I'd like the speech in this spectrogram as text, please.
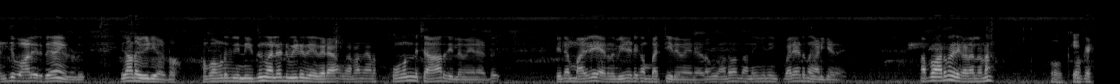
അഞ്ച് വാൾ ഇട്ടുണ്ട് ഇതാണ് വീഡിയോ കേട്ടോ. അപ്പോൾ നമ്മൾ പിന്നെ ഇത് നല്ലൊരു വീഡിയോ വരാം. കാരണം ഞാൻ ഫോണിന് ചാർജ് ഇല്ല മെയിനായിട്ട് പിന്നെ മഴയായിരുന്നു. വീഡിയോ എടുക്കാൻ പറ്റിയില്ല മെയിനായിട്ട് അതുകൊണ്ടാണ് ഇങ്ങനെ വലയിടുന്ന് കാണിക്കുന്നത്. അപ്പോൾ അടുത്ത വഴി കാണാം ഓക്കെ ഓക്കെ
